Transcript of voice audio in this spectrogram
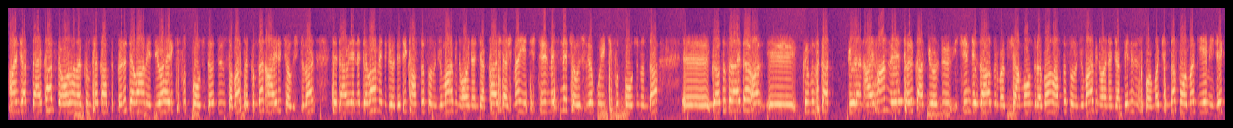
Ancak Berkant ve Orhan Akın sakatlıkları devam ediyor. Her iki futbolcu da dün sabah takımdan ayrı çalıştılar. Tedavilerine devam ediliyor dedik. Hafta sonu Cuma günü oynanacak karşılaşmaya yetiştirilmesine çalışılıyor. Bu iki futbolcunun da e, Galatasaray'da e, kırmızı kart gören Ayhan ve sarı kart gördüğü için ceza duruma düşen Mondragon hafta sonu Cuma günü oynanacak Denizli Spor maçında forma giyemeyecek.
